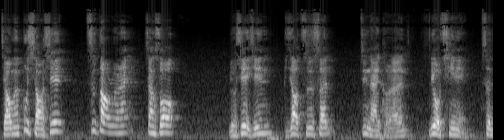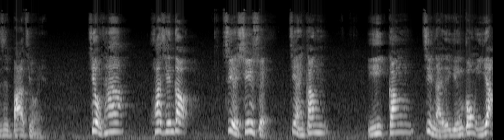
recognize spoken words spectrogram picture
假如我们不小心知道了呢，像说有些已经比较资深。进来可能六七年，甚至八九年，结果他发现到自己的薪水竟然刚一刚进来的员工一样，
